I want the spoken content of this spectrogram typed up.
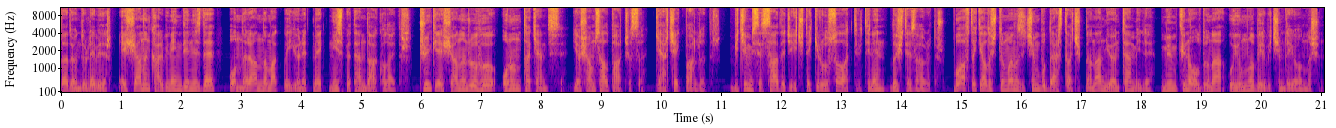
da döndürülebilir. Eşyanın kalbine indiğinizde onları anlamak ve yönetmek nispeten daha kolaydır. Çünkü eşyanın ruhu onun ta kendisi, yaşamsal parçası, gerçek varlığıdır. Biçim ise sadece içteki ruhsal aktivitenin dış tezahürüdür. Bu haftaki alıştırmanız için bu derste açıklanan yöntem ile mümkün olduğuna uyumlu bir biçimde yoğunlaşın.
